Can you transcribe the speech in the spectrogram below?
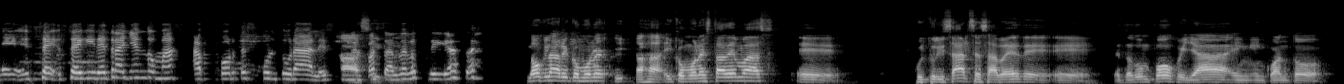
eh, seguiré trayendo más aportes culturales con ah, el pasar de los días. No, claro, y como no, ajá, y como no está de más, eh, culturizarse, saber eh, de, todo un poco y ya en, cuanto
